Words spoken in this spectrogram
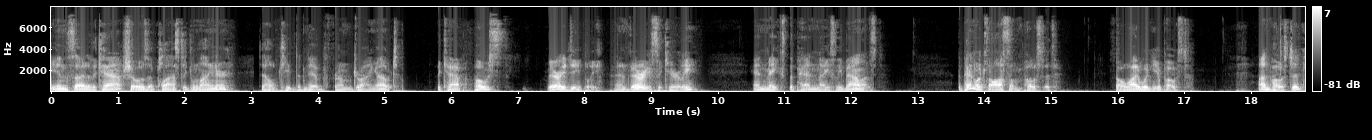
The inside of the cap shows a plastic liner to help keep the nib from drying out. The cap posts very deeply and very securely and makes the pen nicely balanced. The pen looks awesome posted, so why wouldn't you post? Unposted,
